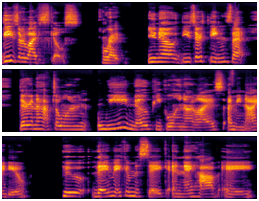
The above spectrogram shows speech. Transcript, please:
these are life skills Right. You know, these are things that they're going to have to learn. We know people in our lives, I mean, I do, who they make a mistake and they have a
